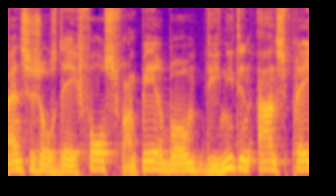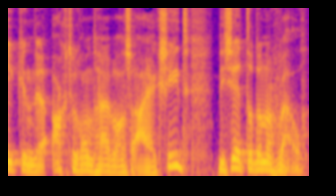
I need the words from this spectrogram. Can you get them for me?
mensen zoals Dave Vos, Frank Perenboom... die niet een aansprekende achtergrond hebben als Ajax ziet... die zitten er nog wel.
